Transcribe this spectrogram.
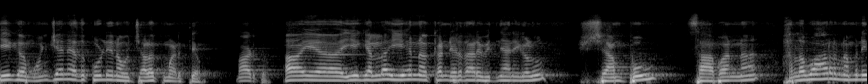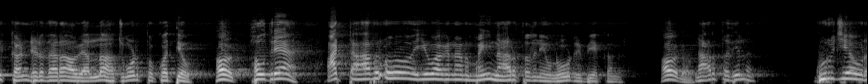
ಈಗ ಮುಂಜಾನೆ ಅದು ಕೂಡಲೇ ನಾವು ಜಳಕ ಮಾಡ್ತೇವೆ. ಮಾಡ್ತೇವೆ. ಈಗೆಲ್ಲ ಏನು ಕಂಡು ಹಿಡ್ದಾರೆ ವಿಜ್ಞಾನಿಗಳು? ಶಾಂಪೂ ಸಾಬಣ್ಣ ಹಲವಾರು ನಮ್ಮನೆ ಕಂಡು ಹಿಡ್ದಾರ ಅವೆಲ್ಲ ಹಚ್ಕೊಂಡು ತಗೋತೇವೆ ಹೌದು. ಹೌದ್ರ್ಯಾ? ಅಟ್ಟಾದರೂ ಇವಾಗ ನನ್ನ ಮೈ ನಾರ್ತದ ನೀವು ನೋಡ್ರಿ ಬೇಕಂದ್ರೆ. ಹೌದು. ನಾರ್ತದಿಲ್ಲ. ಗುರುಜಿ ಅವರ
